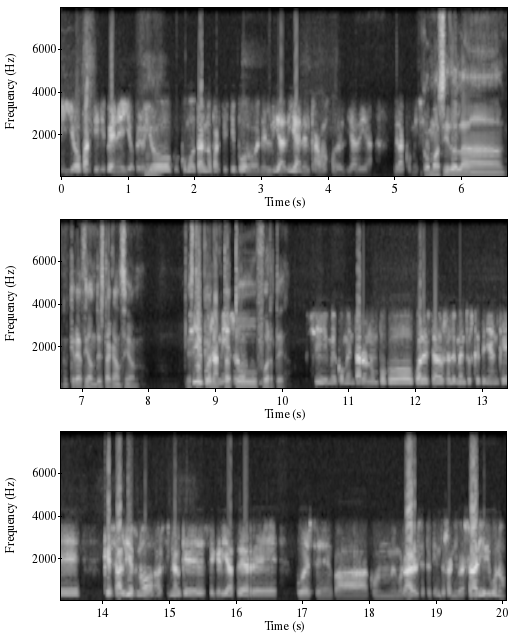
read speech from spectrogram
y yo participé en ello, pero yo mm. como tal no participo en el día a día, en el trabajo del día a día de la comisión. ¿Cómo ha sido la creación de esta canción? Sí, pues a mí eso, fuerte. Sí, me comentaron un poco cuáles eran los elementos que tenían que, que salir, ¿no? Al final que se quería hacer... Eh, pues eh, va a conmemorar el 700 aniversario y bueno,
